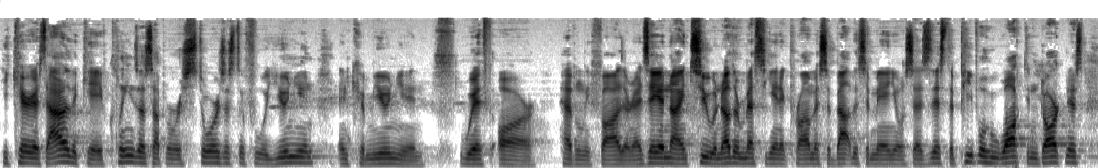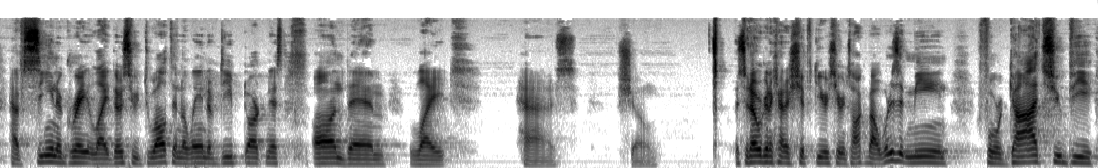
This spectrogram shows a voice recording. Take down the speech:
He carries us out of the cave, cleans us up, and restores us to full union and communion with our Heavenly Father. And Isaiah 9 2, another messianic promise about this Emmanuel says this The people who walked in darkness have seen a great light. Those who dwelt in a land of deep darkness, on them light has shone. So now we're going to kind of shift gears here and talk about what does it mean for God to be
